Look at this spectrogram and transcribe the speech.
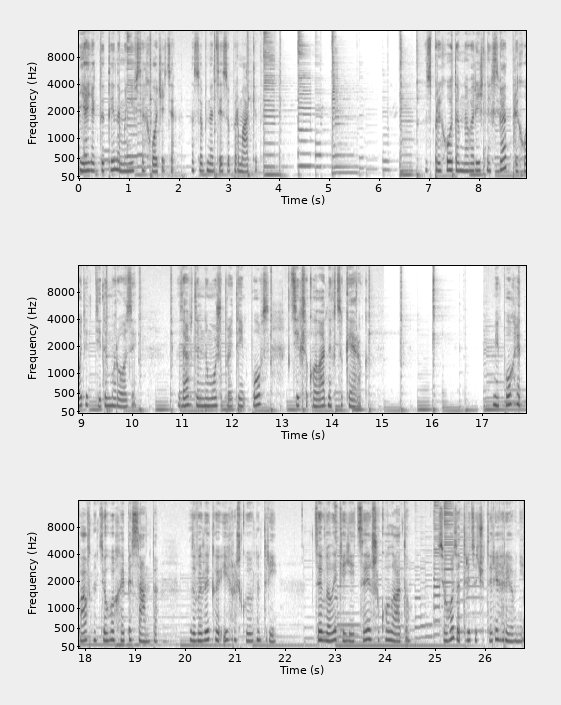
Я як дитина, мені все хочеться, особливо цей супермаркет. З приходом новорічних свят приходять Діди Морози. Завжди не можу пройти повз цих шоколадних цукерок. Мій погляд пав на цього Хеппі Санта з великою іграшкою внутрі. Це велике яйце шоколаду. Всього за 34 гривні.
